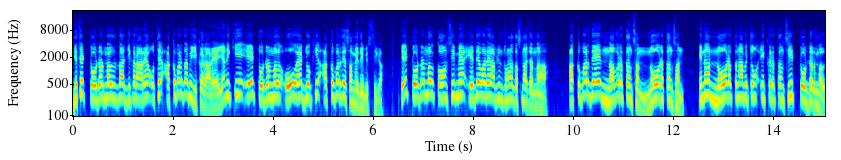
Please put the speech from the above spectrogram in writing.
ਜਿੱਥੇ ਟੋਡਰਮਲ ਦਾ ਜ਼ਿਕਰ ਆ ਰਿਹਾ, ਉੱਥੇ ਅਕਬਰ ਦਾ ਵੀ ਜ਼ਿਕਰ ਆ ਰਿਹਾ। ਯਾਨੀ ਕਿ ਇਹ ਟੋਡਰਮਲ ਉਹ ਹੈ ਜੋ ਕਿ ਅਕਬਰ ਦੇ ਸਮੇਂ ਦੇ ਵਿੱਚ ਸੀਗਾ। ਇਹ ਟੋਡਰਮਲ ਕੌਣ ਸੀ? ਮੈਂ ਇਹਦੇ ਬਾਰੇ ਆਪ ਜੀ ਨੂੰ ਥੋੜਾ ਦੱਸਣਾ ਚਾਹੁੰਦਾ ਹਾਂ। ਅਕਬਰ ਦੇ ਨਵ ਰਤਨ ਸਨ, ਨੌ ਰਤਨ ਸਨ। ਇਹਨਾਂ ਨੌ ਰਤਨਾਂ ਵਿੱਚੋਂ ਇੱਕ ਰਤਨ ਸੀ ਟੋਡਰਮਲ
